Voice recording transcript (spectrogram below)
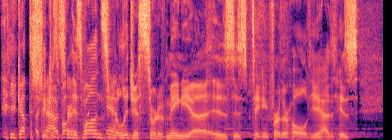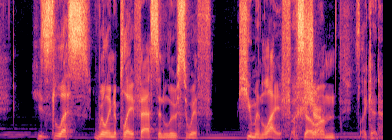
You got the I think as, schnauzer. Va- as Vaughn's Yeah. religious sort of mania is is taking further hold, he has his he's less willing to play fast and loose with human life. So Sure. um, it's like, uh,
